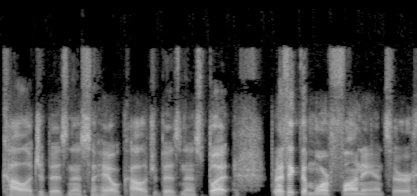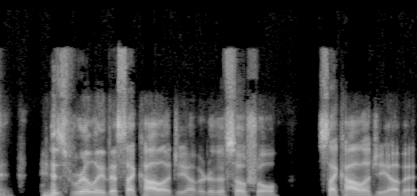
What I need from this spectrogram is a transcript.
college of business, a Haile College of Business, but but I think the more fun answer is really the psychology of it or the social psychology of it.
